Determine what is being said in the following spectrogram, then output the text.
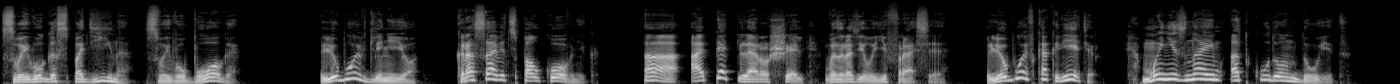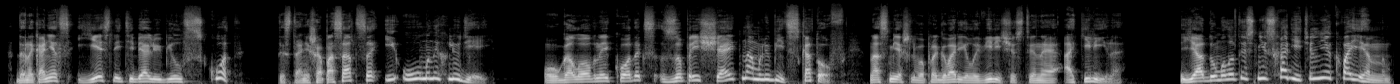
своего господина, своего бога. Любовь для нее — красавец-полковник. «А, опять Ля Рошель», — возразила Ефрасия. «Любовь как ветер. Мы не знаем, откуда он дует». Да, наконец, если тебя любил скот, ты станешь опасаться и умных людей. Уголовный кодекс запрещает нам любить скотов, насмешливо проговорила величественная Акелина. Я думала, ты снисходительнее к военным,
